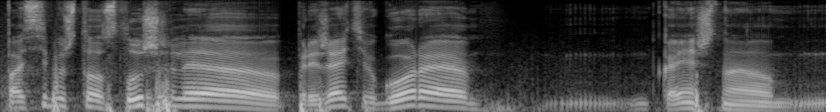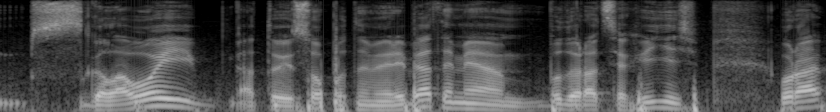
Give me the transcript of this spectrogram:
Спасибо, что слушали. Приезжайте в горы. Конечно, с головой, а то и с опытными ребятами. Буду рад всех видеть. Ура!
